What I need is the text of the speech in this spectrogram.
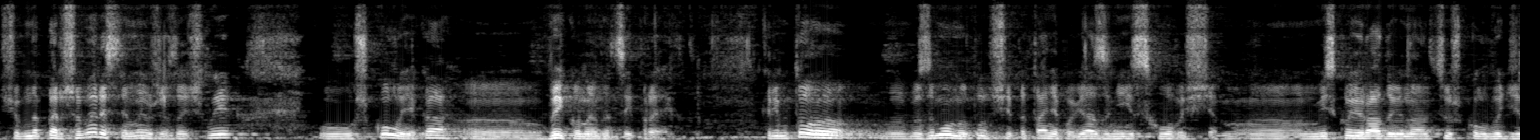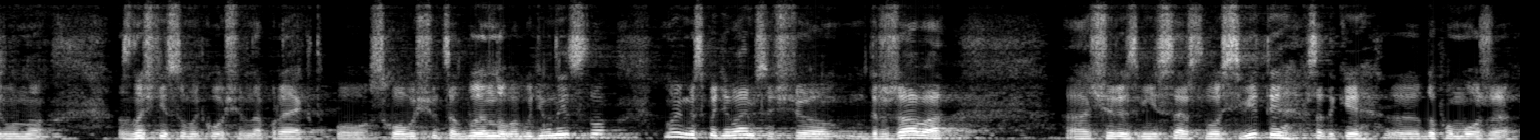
щоб на 1 вересня ми вже зайшли у школу, яка виконає цей проект. Крім того, безумовно, тут ще питання пов'язані із сховищем. Е, Міською радою на цю школу виділено значні суми коштів на проект по сховищу. Це буде нове будівництво. Ну і ми сподіваємося, що держава е, через Міністерство освіти все-таки е, допоможе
